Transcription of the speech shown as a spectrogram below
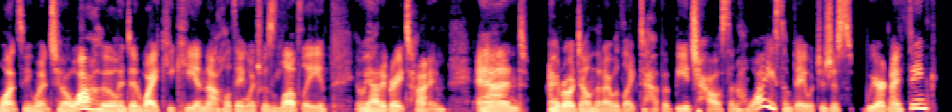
once. We went to Oahu and did Waikiki and that whole thing, which was lovely. And we had a great time. And I wrote down that I would like to have a beach house in Hawaii someday, which is just weird. And I think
